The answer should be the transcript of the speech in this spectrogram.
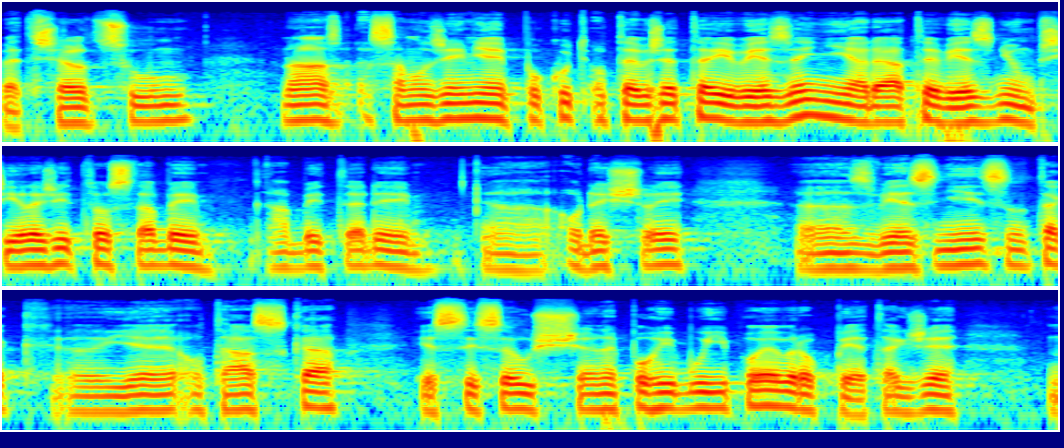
vetřelcům. No a samozřejmě, pokud otevřete i vězení a dáte vězňům příležitost, aby, aby tedy odešli Eh, z věznic, no tak eh, je otázka, jestli se už nepohybují po Evropě. Takže eh,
